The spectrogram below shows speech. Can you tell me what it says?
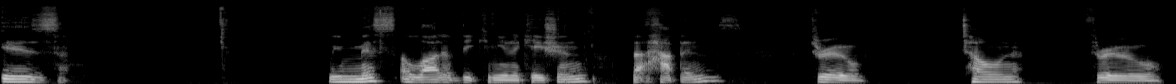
is we miss a lot of the communication that happens through tone, through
